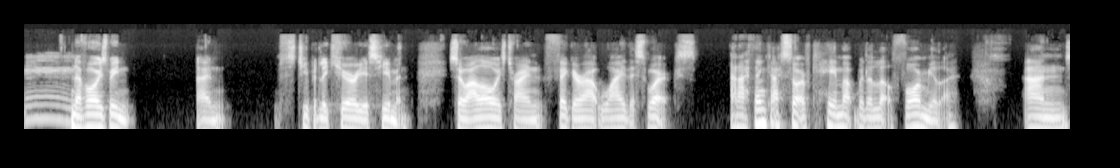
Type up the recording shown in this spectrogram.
Mm. And I've always been a stupidly curious human. So I'll always try and figure out why this works. And I think I sort of came up with a little formula. And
